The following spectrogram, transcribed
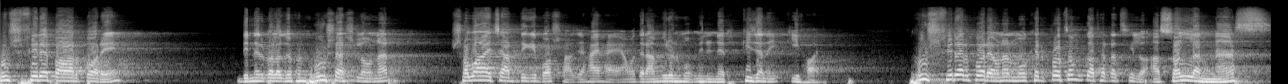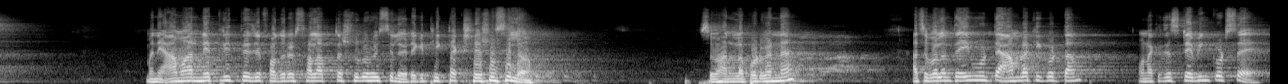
হুশ ফিরে পাওয়ার পরে দিনের বেলা যখন হুশ আসলো ওনার, সবাই চারদিকে বসা যে, হায় হায়, আমাদের আমিরুল মুমিনের কি জানি কি হয়? হুশ ফিরার পরে ওনার মুখের প্রথম কথাটা ছিল নাস। মানে আমার নেতৃত্বে যে ফজরের সালাদটা শুরু হয়েছিল, এটা কি ঠিকঠাক শেষ হয়েছিল? সুবহানাল্লাহ, পড়বেন না? আচ্ছা বলেন তো, এই মুহূর্তে আমরা কি করতাম? ওনাকে যে স্টেবিং করছে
